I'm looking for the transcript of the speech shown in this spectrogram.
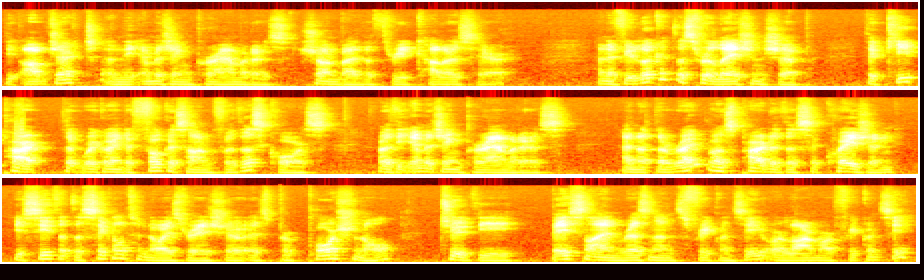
the object, and the imaging parameters shown by the three colors here. And if you look at this relationship, the key part that we're going to focus on for this course are the imaging parameters. And at the rightmost part of this equation, you see that the signal to noise ratio is proportional to the baseline resonance frequency or Larmor frequency,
